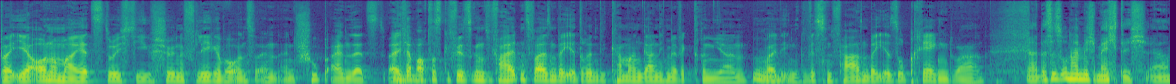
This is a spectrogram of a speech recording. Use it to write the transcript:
bei ihr auch nochmal jetzt durch die schöne Pflege bei uns ein, ein Schub einsetzt. Weil ich habe mhm. auch das Gefühl, es sind so Verhaltensweisen bei ihr drin, die kann man gar nicht mehr wegtrainieren, mhm. weil die in gewissen Phasen bei ihr so prägend waren. Ja, das ist unheimlich mächtig. Ja.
